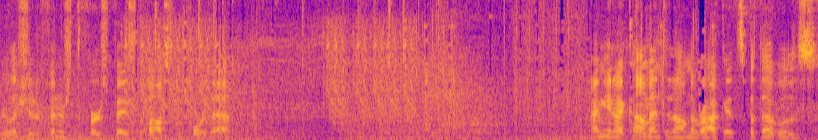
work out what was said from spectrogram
Really should have finished the first phase of the boss before that. I mean, I commented on the rockets, but that was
